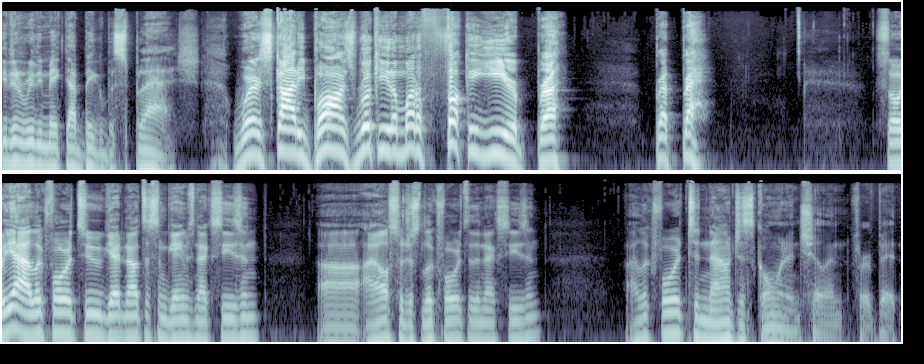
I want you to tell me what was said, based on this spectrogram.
He didn't really make that big of a splash. Where's Scottie Barnes, rookie of the motherfucking year, bruh? Bruh, bruh. So yeah, I look forward to getting out to some games next season. Uh, I also just look forward to the next season. I look forward to now just going and chilling for a bit.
